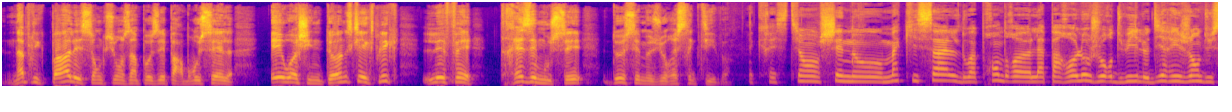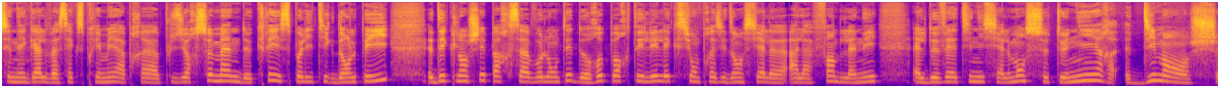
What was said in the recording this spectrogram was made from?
n'appliquent pas les sanctions imposées par Bruxelles et Washington, ce qui explique l'effet très émoussé de ces mesures restrictives. Christian Chesneau, Macky Sall doit prendre la parole aujourd'hui. Le dirigeant du Sénégal va s'exprimer après plusieurs semaines de crise politique dans le pays, déclenchée par sa volonté de reporter l'élection présidentielle à la fin de l'année. Elle devait initialement se tenir dimanche.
